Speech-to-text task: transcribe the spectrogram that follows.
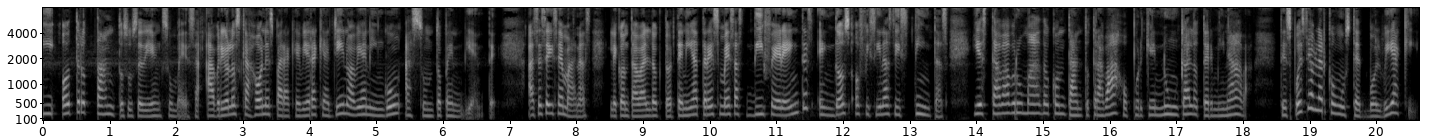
y otro tanto sucedía en su mesa. Abrió los cajones para que viera que allí no había ningún asunto pendiente. Hace seis semanas, le contaba el doctor, tenía tres mesas diferentes en dos oficinas distintas y estaba abrumado con tanto trabajo porque nunca lo terminaba. Después de hablar con usted, volví aquí,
